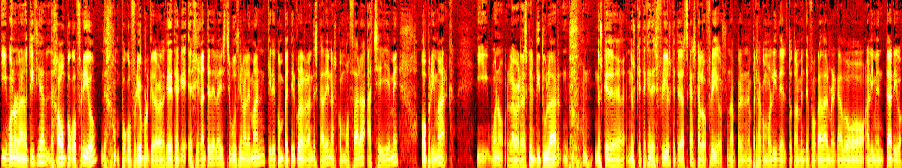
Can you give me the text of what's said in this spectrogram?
Y bueno, la noticia dejaba un poco frío, dejaba un poco frío porque la verdad es que decía que el gigante de la distribución alemán quiere competir con las grandes cadenas como Zara, H&M o Primark. Y bueno, la verdad es que el titular no es que, no es que te quedes frío, es que te das cascalofríos. Una, una empresa como Lidl, totalmente enfocada al mercado alimentario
